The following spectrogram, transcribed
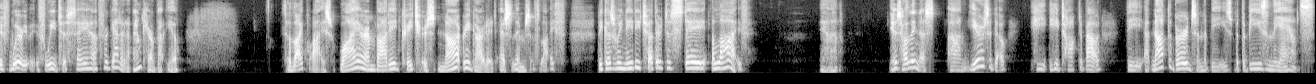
if we're, if we just say, uh, forget it, I don't care about you. So likewise, why are embodied creatures not regarded as limbs of life? Because we need each other to stay alive. Yeah. His Holiness, um, years ago, he, he talked about the, uh, not the birds and the bees, but the bees and the ants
